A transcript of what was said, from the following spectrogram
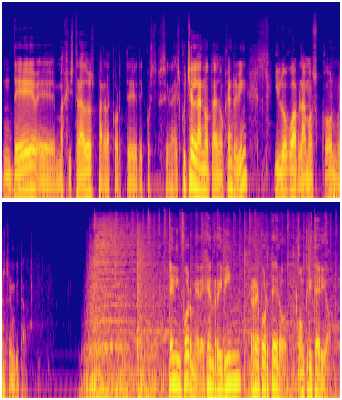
de eh, magistrados para la Corte de Constitucional. Escuchen la nota de don Henry Bean y luego hablamos con nuestro invitado. El informe de Henry Bean, reportero con criterio.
